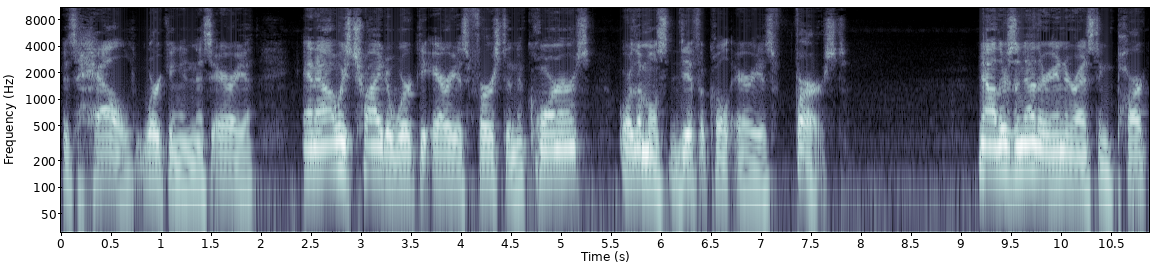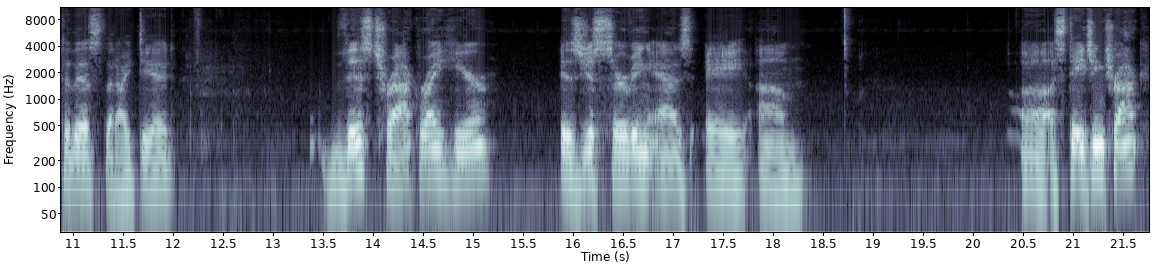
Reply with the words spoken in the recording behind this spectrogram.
it's hell working in this area. And I always try to work the areas first in the corners or the most difficult areas first. Now, there's another interesting part to this that I did. This track right here is just serving as a um, uh, a staging track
